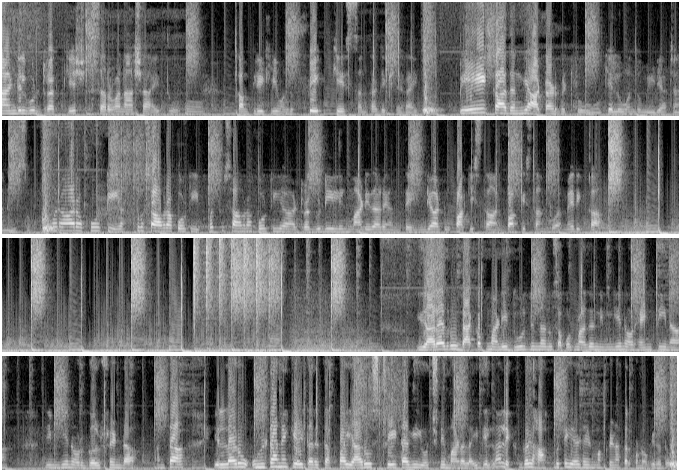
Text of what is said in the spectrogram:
Sandalwood drug case ಸರ್ವನಾಶ ಆಯಿತು. Completely ಒಂದು ಫೇಕ್ ಕೇಸ್ ಅಂತ ಡಿಕ್ಲೇರ್ ಆಯಿತು. ಬೇಕಾದಂಗೆ ಆಟಾಡ್ಬಿಟ್ರು ಕೆಲವೊಂದು ಮೀಡಿಯಾ ಚಾನೆಲ್ಸು ಸಾವಿರಾರು ಕೋಟಿ, ಹತ್ತು ಸಾವಿರ ಕೋಟಿ, ಇಪ್ಪತ್ತು ಸಾವಿರ ಕೋಟಿಯ ಡ್ರಗ್ ಡೀಲಿಂಗ್ ಮಾಡಿದ್ದಾರೆ ಅಂತೆ India to Pakistan Pakistan to America ಯಾರಾದರೂ ಬ್ಯಾಕಪ್ ಮಾಡಿ ದೂರದಿಂದನೂ ಸಪೋರ್ಟ್ ಮಾಡಿದ್ರೆ ನಿಮ್ಗೇನು ಅವ್ರ ಹೆಂಡ್ತಿನಾ? ನಿಮ್ಗೇನು ಅವ್ರ ಗರ್ಲ್ ಫ್ರೆಂಡಾ ಅಂತ ಎಲ್ಲರೂ ಉಲ್ಟಾನೇ ಕೇಳ್ತಾರೆ, ತಪ್ಪ ಯಾರು ಸ್ಟ್ರೇಟ್ ಆಗಿ ಯೋಚನೆ ಮಾಡಲ್ಲ. ಇದೆಲ್ಲ ಲೆಕ್ಕಗಳು ಹಾಕ್ಬಿಟ್ಟೆ ಎರಡು ಹೆಣ್ಮಕ್ಳನ್ನ ಕರ್ಕೊಂಡು ಹೋಗಿರೋದು.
